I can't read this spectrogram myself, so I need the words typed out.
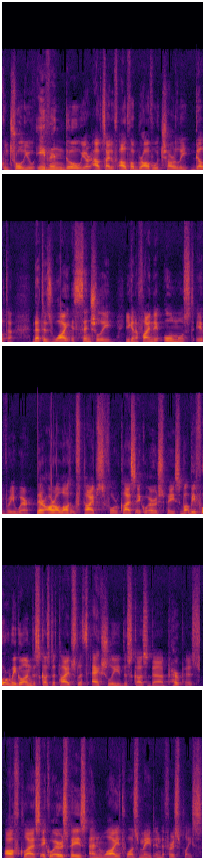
control you even though you're outside of Alpha, Bravo, Charlie, Delta. That is why essentially you're gonna find it almost everywhere. There are a lot of types for Class Echo Airspace, but before we go and discuss the types, let's actually discuss the purpose of Class Echo Airspace and why it was made in the first place.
